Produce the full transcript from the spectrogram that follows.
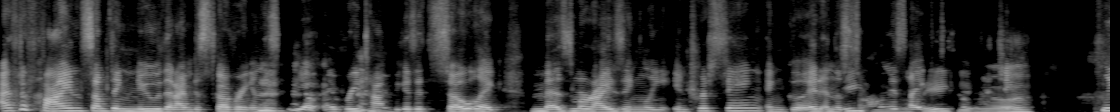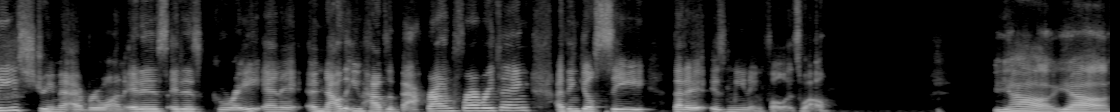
I have to find something new that I'm discovering in this video every time because it's so like mesmerizingly interesting and good. And the Thank song you. is like so please stream it everyone it is it is great and it and now that you have the background for everything i think you'll see that it is meaningful as well yeah yeah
